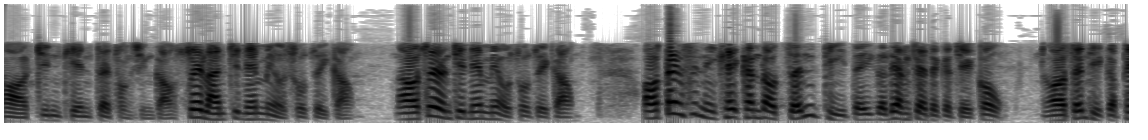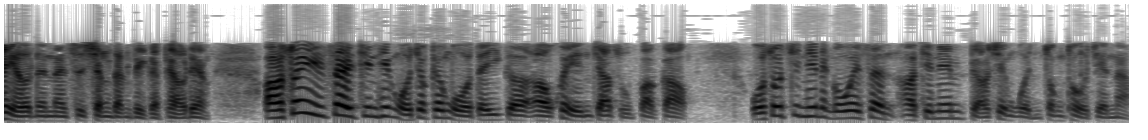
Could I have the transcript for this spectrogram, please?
啊，今天再创新高，虽然今天没有说最高，啊，虽然今天没有说最高，哦，但是你可以看到整体的一个量价的一个结构，啊，整体的配合仍然是相当的一个漂亮，啊，所以在今天我就跟我的一个呃会员家族报告，我说今天那个威盛啊，今天表现稳中透坚呐，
